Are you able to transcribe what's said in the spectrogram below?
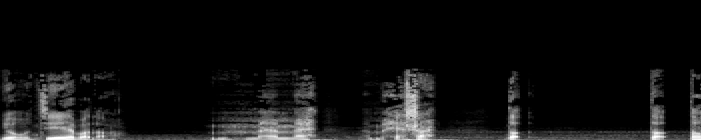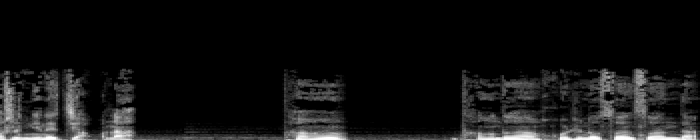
又结巴道：“没没没事儿，倒倒倒是你那脚呢？疼，疼的俺浑身都酸酸的。”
